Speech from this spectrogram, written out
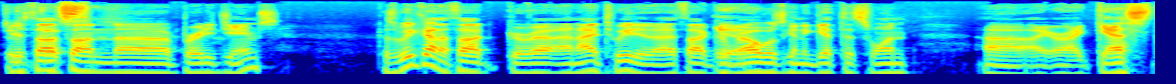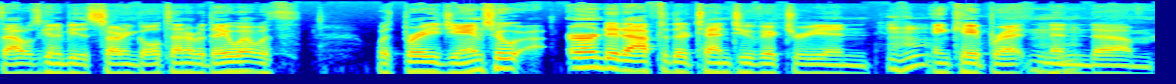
Your thoughts on uh, Brady James? Because we kind of thought Gravel, and I tweeted, I thought Yeah. Was going to get this one, uh, I, or I guessed that was going to be the starting goaltender, but they went with with Brady James, who earned it after their 10-2 victory in Mhm. in Cape Breton, Mhm. and um,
